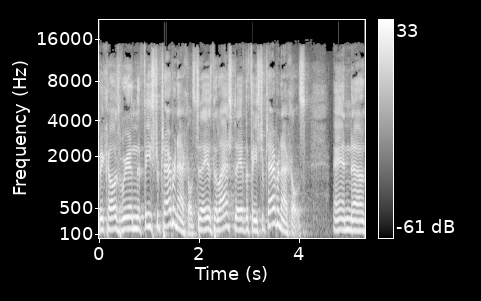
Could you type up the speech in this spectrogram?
because we're in the Feast of Tabernacles. Today is the last day of the Feast of Tabernacles. And uh,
